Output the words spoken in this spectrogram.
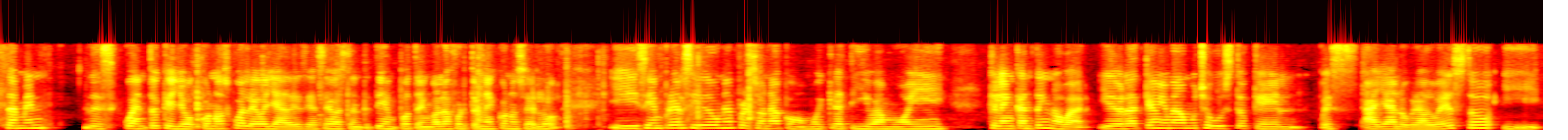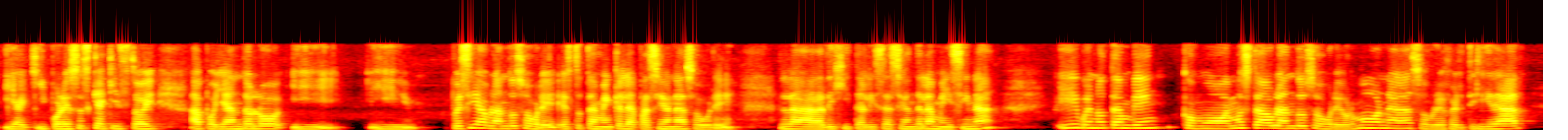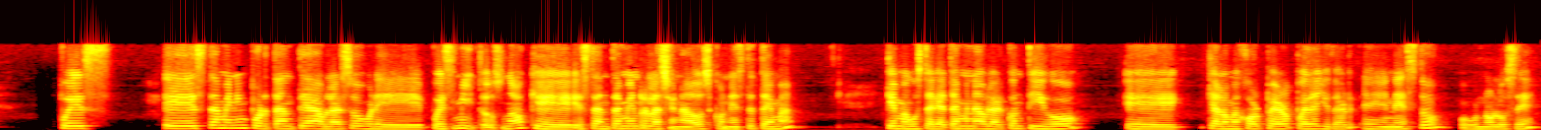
también les cuento que yo conozco a Leo ya desde hace bastante tiempo, tengo la fortuna de conocerlo y siempre ha sido una persona como muy creativa, muy que le encanta innovar y de verdad que a mí me da mucho gusto que él pues haya logrado esto y, y aquí por eso es que aquí estoy apoyándolo y, y pues sí hablando sobre esto también que le apasiona sobre la digitalización de la medicina. Y bueno también como hemos estado hablando sobre hormonas sobre fertilidad pues es también importante hablar sobre pues mitos no que están también relacionados con este tema que me gustaría también hablar contigo, eh, que a lo mejor Pero puede ayudar en esto, o no lo sé,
